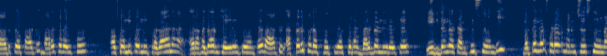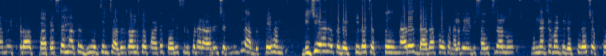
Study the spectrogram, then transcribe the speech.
వాటితో పాటు మరొక వైపు కొన్ని కొన్ని ప్రధాన రహదారులు ఏవైతే ఉంటాయో వాటి అక్కడ కూడా పూర్తిగా కూడా వరద నీరైతే ఈ విధంగా కనిపిస్తూ ఉంది. మొత్తంగా కూడా మనం చూస్తూ ఉన్నాము ఇక్కడ ప్రస్తుతం మాత్రం జిహెచ్ఎంసీ అధికారులతో పాటు పోలీసులు కూడా రావడం జరిగింది. ఆ మృతదేహం విజయ్ అనే ఒక వ్యక్తిగా చెప్తూ ఉన్నారు. దాదాపు ఒక నలభై ఐదు సంవత్సరాలు ఉన్నటువంటి వ్యక్తిగా చెప్తూ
